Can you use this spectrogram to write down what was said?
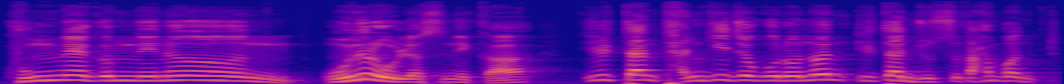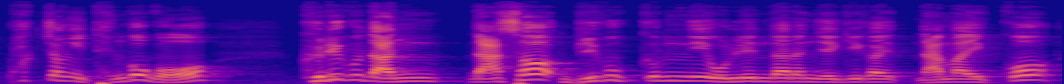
국내 금리는 오늘 올렸으니까 일단 단기적으로는 일단 뉴스가 한번 확정이 된 거고 그리고 난 나서 미국 금리 올린다는 얘기가 남아 있고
